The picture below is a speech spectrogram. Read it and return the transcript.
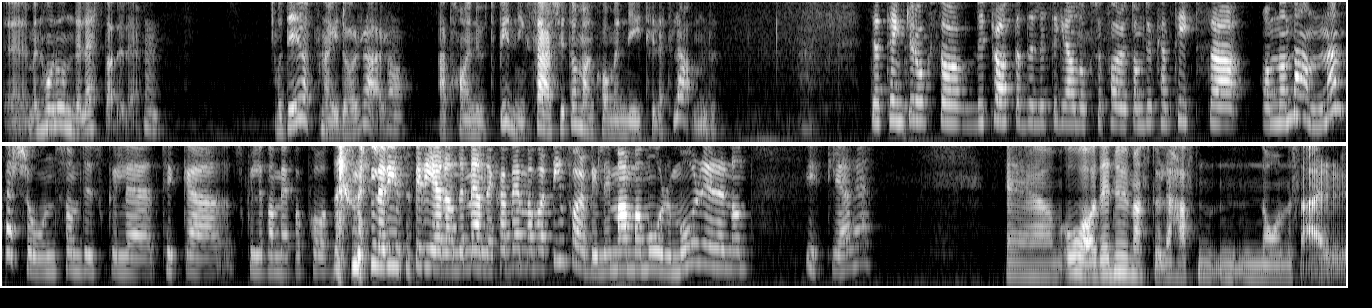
eh, men hon underlättade det. Mm. Och det öppnar ju dörrar, ja. att ha en utbildning, särskilt om man kommer ny till ett land. Jag tänker också, vi pratade lite grann också förut om du kan tipsa om någon annan person som du skulle tycka skulle vara med på podden eller inspirerande människa. Vem har varit din förebild? Är mamma, mormor? Är det någon ytterligare? Ehm, åh, det är nu man skulle haft någon så här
